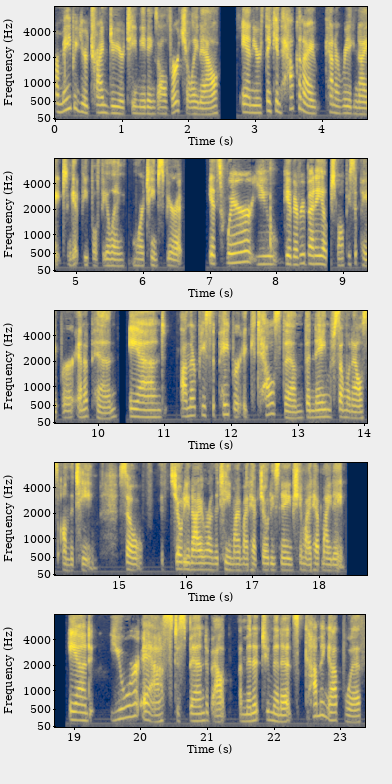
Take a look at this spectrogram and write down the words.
Or maybe you're trying to do your team meetings all virtually now and you're thinking, how can I kind of reignite and get people feeling more team spirit? It's where you give everybody a small piece of paper and a pen, and on their piece of paper, it tells them the name of someone else on the team. So if JoDee and I were on the team, I might have JoDee's name, she might have my name. And you're asked to spend about a minute, two minutes coming up with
